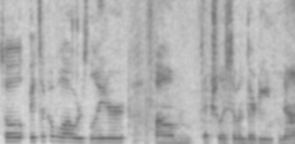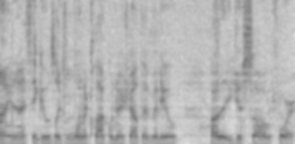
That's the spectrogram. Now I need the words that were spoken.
So it's a couple hours later. Um, it's actually 7:39, and I think it was like 1 o'clock when I shot that video uh, that you just saw before.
